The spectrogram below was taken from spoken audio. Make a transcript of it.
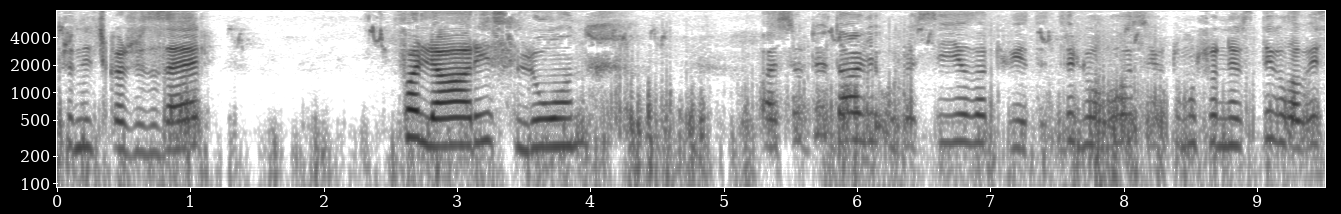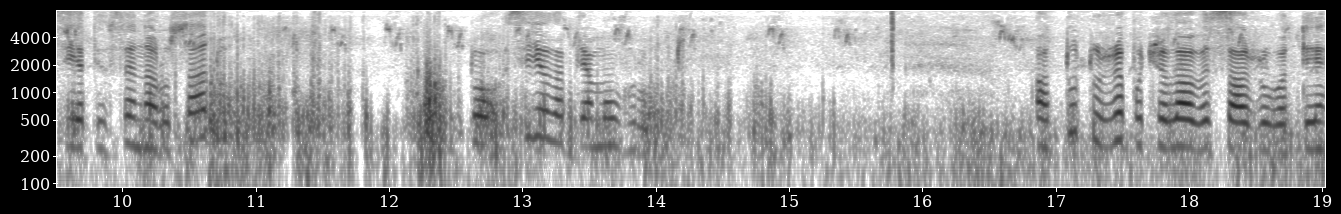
пшеничка жизель, фаляріс, льон. А сюди далі вже сіяла квіти, целюлозію, тому що не встигла висіяти все на розсаду, то сіяла прямо в ґрунт. А тут вже почала висаджувати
